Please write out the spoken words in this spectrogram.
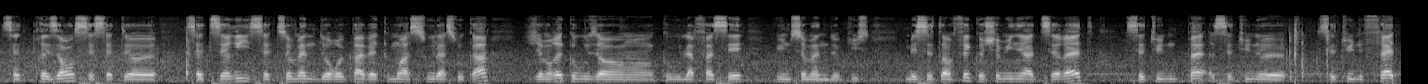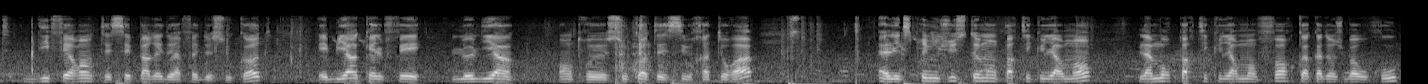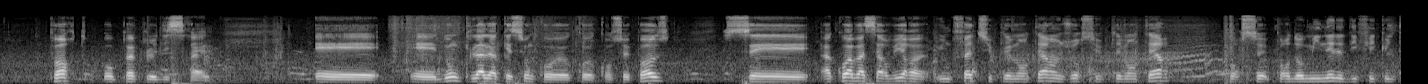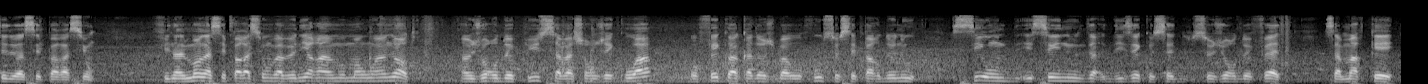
cette présence et cette, euh, cette série, cette semaine de repas avec moi sous la souka. J'aimerais que vous, que vous la fassiez une semaine de plus mais c'est un fait que Shemini Atzeret, c'est une, une, une fête différente et séparée de la fête de Sukkot, et bien qu'elle fait le lien entre Sukkot et Simchat Torah, elle exprime justement particulièrement l'amour particulièrement fort qu'Akadosh Baruch porte au peuple d'Israël. Et, et, donc là, la question qu'on se pose, c'est à quoi va servir une fête supplémentaire, un jour supplémentaire pour, dominer les difficultés de la séparation. Finalement, la séparation va venir à un moment ou à un autre. Un jour de plus, ça va changer quoi? Au fait qu'Akadosh Baruch se sépare de nous. Si on si nous disait que ce jour de fête, ça marquait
